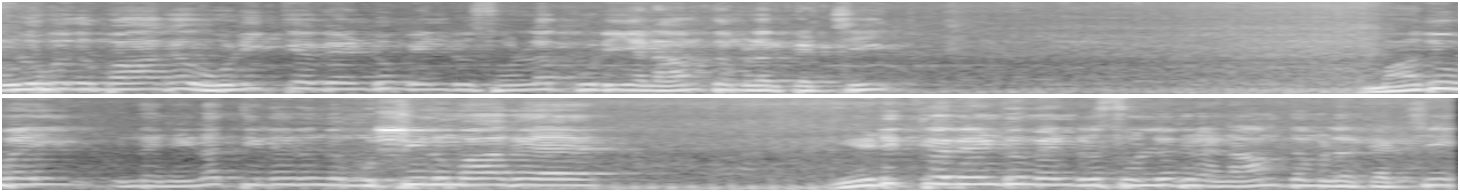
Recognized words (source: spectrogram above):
முழுவதுமாக ஒழிக்க வேண்டும் என்று சொல்லக்கூடிய நாம் தமிழர் கட்சி மதுவை இந்த நிலத்திலிருந்து முற்றிலுமாக எடுக்க வேண்டும் என்று சொல்லுகிற நாம் தமிழர் கட்சி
